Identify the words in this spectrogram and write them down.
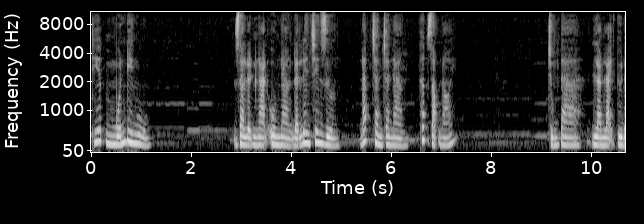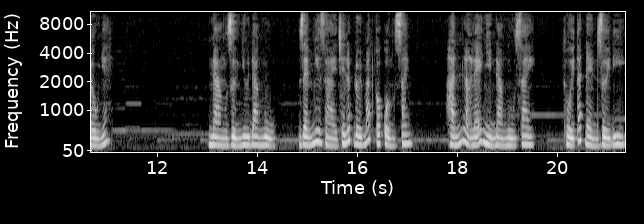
Thiếp muốn đi ngủ. Gia luật ngạn ôm nàng đặt lên trên giường, Đắp chăn cho nàng, Thấp giọng nói. Chúng ta làm lại từ đầu nhé. Nàng dường như đang ngủ, rèm mi dài che lấp đôi mắt có quầng xanh. Hắn lặng lẽ nhìn nàng ngủ say, thổi tắt đèn rời đi.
